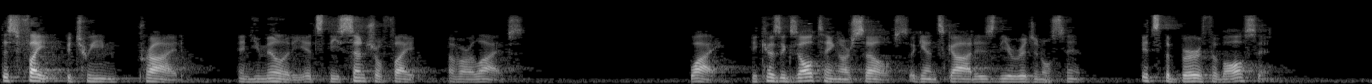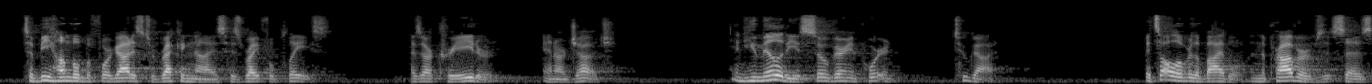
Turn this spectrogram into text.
This fight between pride and humility, it's the central fight of our lives. Why? Because exalting ourselves against God is the original sin. It's the birth of all sin. To be humble before God is to recognize his rightful place as our creator and our judge. And humility is so very important to God. It's all over the Bible. In the Proverbs, it says,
